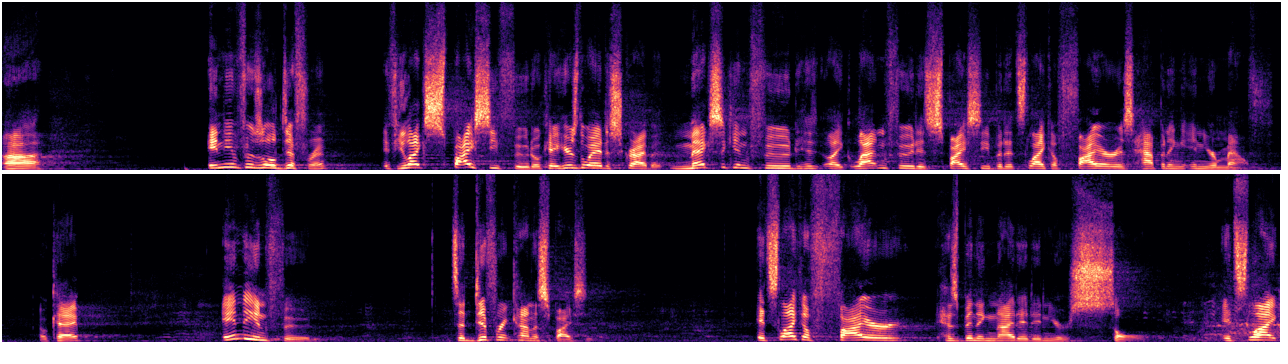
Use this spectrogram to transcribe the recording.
Uh, Indian food is a little different if you like spicy food, okay, here's the way I describe it. Mexican food, like Latin food, is spicy, but it's like a fire is happening in your mouth, okay? Indian food, it's a different kind of spicy. It's like a fire has been ignited in your soul. It's like,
